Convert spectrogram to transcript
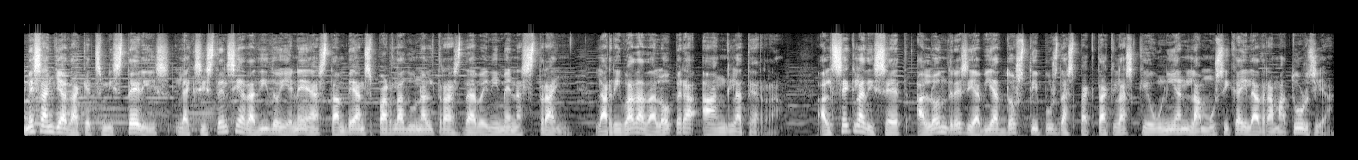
Més enllà d'aquests misteris, l'existència de Dido i Eneas també ens parla d'un altre esdeveniment estrany, l'arribada de l'òpera a Anglaterra. Al segle XVII, a Londres hi havia dos tipus d'espectacles que unien la música i la dramatúrgia.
